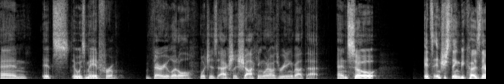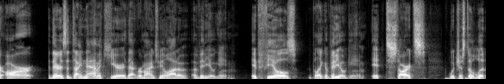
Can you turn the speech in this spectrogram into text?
and it's it was made for very little, which is actually shocking when I was reading about that. And so it's interesting because there are there is a dynamic here that reminds me a lot of a video game. It feels like a video game. It starts with just a lit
